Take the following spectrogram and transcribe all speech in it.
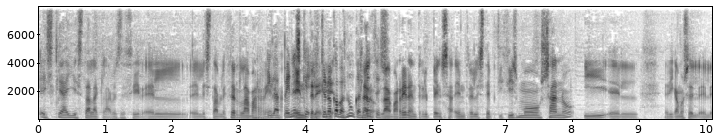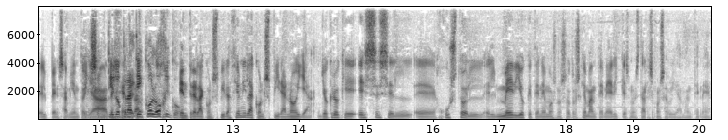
Es que ahí está la clave, es decir, el, establecer la barrera. Y la pena es, que, no acabas nunca, entonces. La barrera entre el, entre el escepticismo sano y el, digamos, el, pensamiento el ya. Sentido crítico lógico. Entre la conspiración y la conspiranoia. Yo creo que ese es el eh, justo el, medio que tenemos nosotros que mantener y que es nuestra responsabilidad mantener.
